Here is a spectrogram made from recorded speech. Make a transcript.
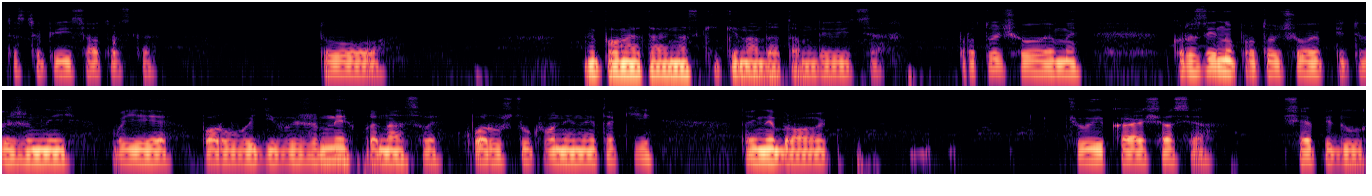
Т-150. То не пам'ятаю наскільки треба там дивитися. Проточували ми. Корзину проточували під вижимний, бо є пару видів вижимних принесли. Пару штук вони не такі, та й не брали. Чоловік каже, зараз я ще піду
